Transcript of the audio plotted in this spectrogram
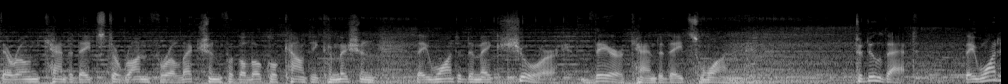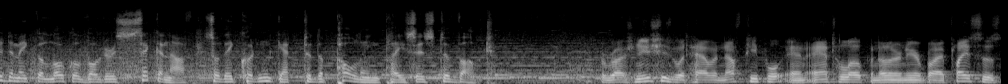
their own candidates to run for election for the local county commission, they wanted to make sure their candidates won. To do that, they wanted to make the local voters sick enough so they couldn't get to the polling places to vote the Rajneeshis would have enough people in Antelope and other nearby places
